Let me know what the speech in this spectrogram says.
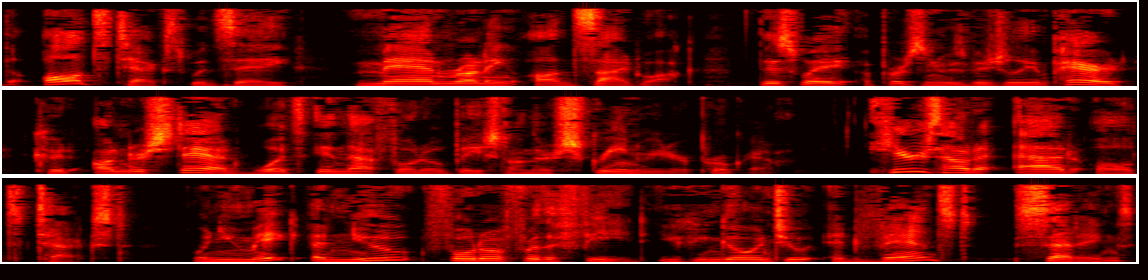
The alt text would say man running on sidewalk. This way, a person who's visually impaired could understand what's in that photo based on their screen reader program. Here's how to add alt text. When you make a new photo for the feed, you can go into advanced settings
